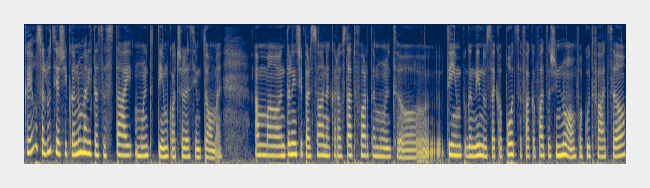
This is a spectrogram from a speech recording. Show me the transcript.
Că e o soluție și că nu merită să stai mult timp cu acele simptome. Am uh, întâlnit și persoane care au stat foarte mult uh, timp gândindu-se că pot să facă față și nu au făcut față,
